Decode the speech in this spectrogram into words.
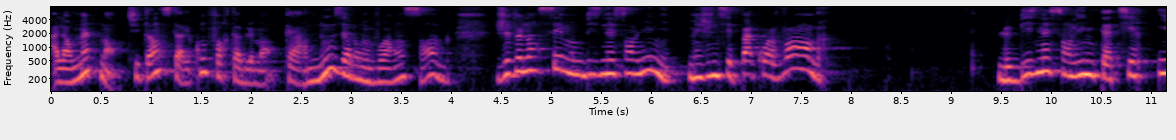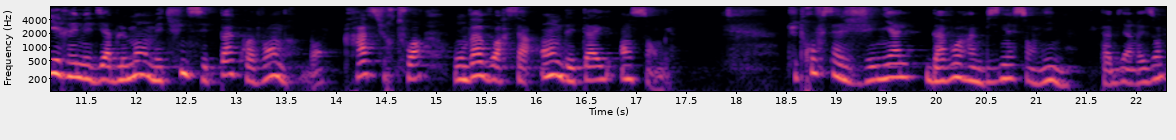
Alors maintenant, tu t'installes confortablement car nous allons voir ensemble. Je veux lancer mon business en ligne, mais je ne sais pas quoi vendre. Le business en ligne t'attire irrémédiablement, mais tu ne sais pas quoi vendre. Bon, rassure-toi, on va voir ça en détail ensemble. Tu trouves ça génial d'avoir un business en ligne? T'as bien raison.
